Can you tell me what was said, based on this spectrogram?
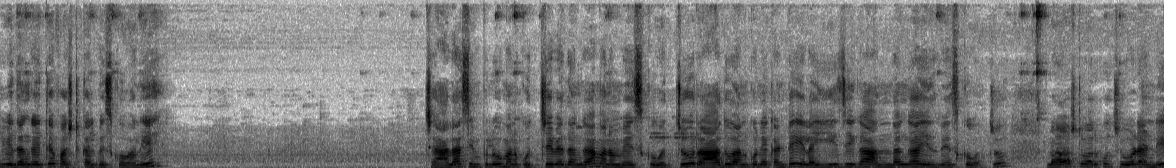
ఈ విధంగా అయితే ఫస్ట్ కలిపేసుకోవాలి. చాలా సింపుల్ మనకు వచ్చే విధంగా మనం వేసుకోవచ్చు. రాదు అనుకునే కంటే ఇలా ఈజీగా అందంగా వేసుకోవచ్చు. లాస్ట్ వరకు చూడండి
